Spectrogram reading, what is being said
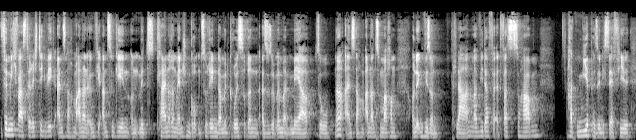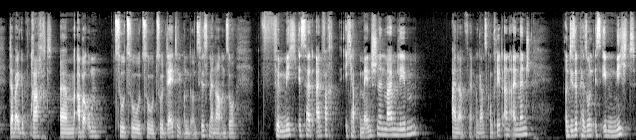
für mich war es der richtige Weg, eins nach dem anderen irgendwie anzugehen und mit kleineren Menschengruppen zu reden, dann mit größeren, also so immer mehr so, ne, eins nach dem anderen zu machen und irgendwie so einen Plan mal wieder für etwas zu haben, hat mir persönlich sehr viel dabei gebracht. Ähm, aber um zu, zu, zu, zu Dating und, und Cis-Männer und so, für mich ist halt einfach, ich habe Menschen in meinem Leben, einer fällt mir ganz konkret an, ein Mensch, und diese Person ist eben nicht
